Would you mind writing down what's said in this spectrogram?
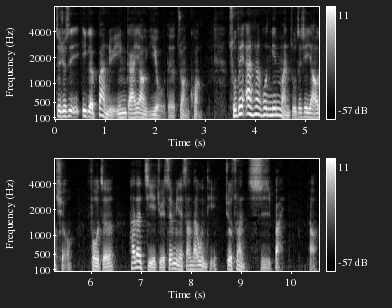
这就是一个伴侣应该要有的状况。除非爱汉婚姻满足这些要求，否则他在解决生命的三大问题就算失败。好，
